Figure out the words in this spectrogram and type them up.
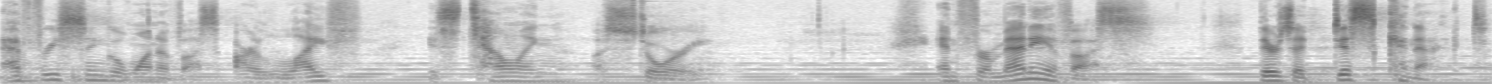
Every single one of us, our life is telling a story. And for many of us, there's a disconnect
